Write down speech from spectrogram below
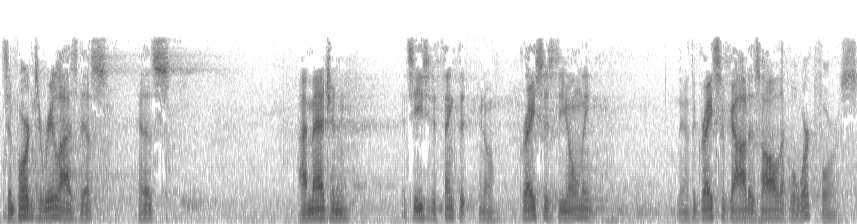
It's important to realize this as I imagine it's easy to think that, you know, grace is the only, you know, the grace of God is all that will work for us.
